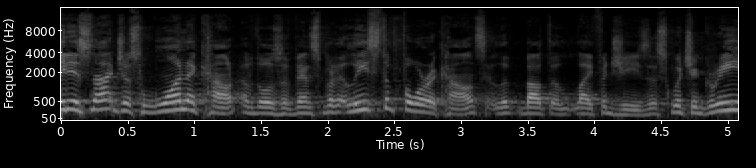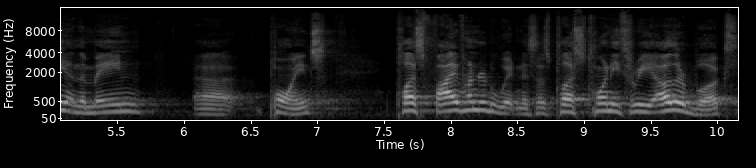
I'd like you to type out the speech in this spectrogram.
it is not just one account of those events, but at least the four accounts about the life of Jesus, which agree in the main uh, points, plus 500 witnesses, plus 23 other books,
